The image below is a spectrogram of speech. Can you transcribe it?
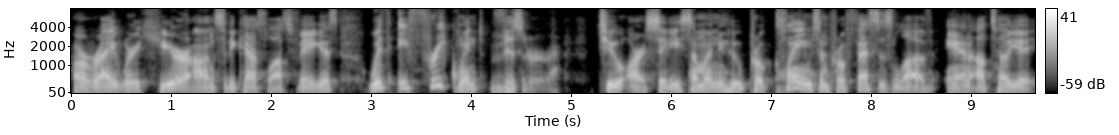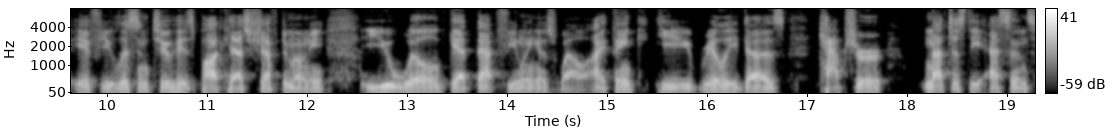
All right, we're here on CityCast Las Vegas with a frequent visitor to our city, someone who proclaims and professes love. And I'll tell you, if you listen to his podcast, Cheftimony, you will get that feeling as well. I think he really does capture not just the essence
